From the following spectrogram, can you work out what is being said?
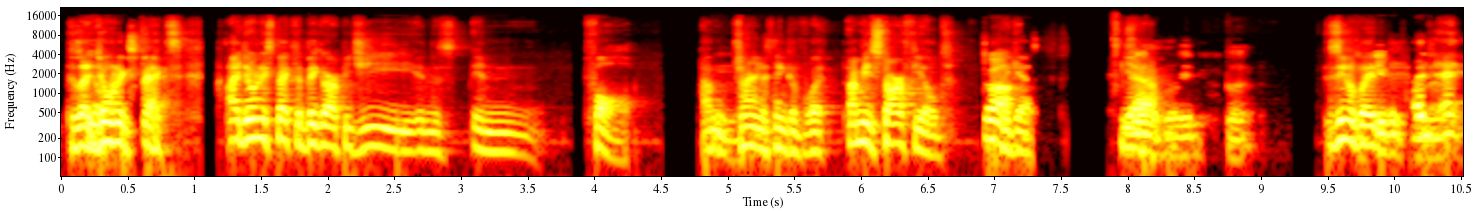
Because I Yeah. don't expect, I don't expect a big RPG in this in fall. I'm Hmm. trying to think of what I mean. Starfield, I Ah, guess. Yeah, Xenoblade, but Xenoblade, and, and,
